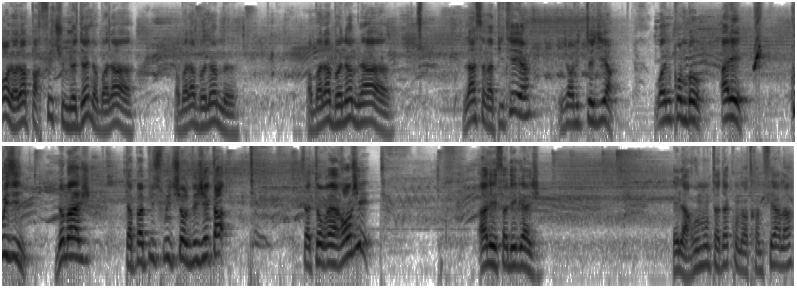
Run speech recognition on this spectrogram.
Oh là là, parfait, tu me le donnes. Oh bah là, oh bah là bonhomme. Oh bah là, bonhomme, là. Là, ça va piquer, hein. J'ai envie de te dire. One combo. Allez, cuisine. Dommage. T'as pas pu switch sur le Vegeta. Ça t'aurait arrangé. Allez, ça dégage. Et la remontada qu'on est en train de faire là.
